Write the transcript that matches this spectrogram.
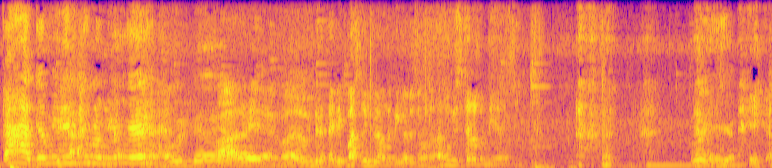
Kagak mi dari gua belum denger. Udah. Parah ya, parah udah. Tadi pas lu bilang ketiga ratus langsung di setel sama dia. Oh iya. Iya.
